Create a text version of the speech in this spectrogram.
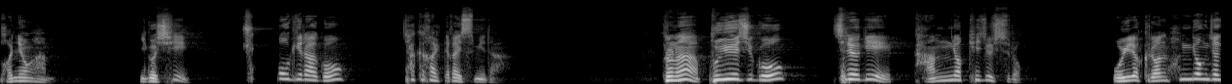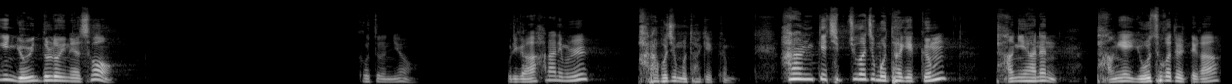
번영함, 이것이 축복이라고 착각할 때가 있습니다. 그러나 부유해지고 세력이 강력해질수록 오히려 그런 환경적인 요인들로 인해서 그것들은요, 우리가 하나님을 바라보지 못하게끔, 하나님께 집중하지 못하게끔 방해하는 방해 요소가 될 때가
